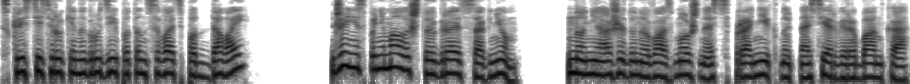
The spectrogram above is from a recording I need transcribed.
Скрестить руки на груди и потанцевать под «давай»?» Дженнис понимала, что играет с огнем, но неожиданную возможность проникнуть на серверы банка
